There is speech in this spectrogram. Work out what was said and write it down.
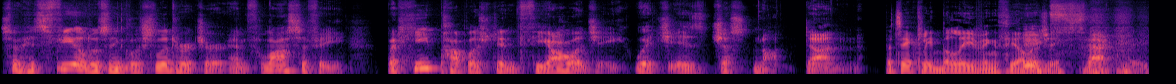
So his field was English literature and philosophy, but he published in theology, which is just not done. Particularly believing theology. Exactly.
